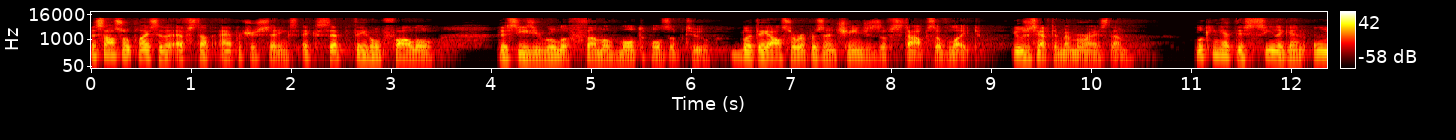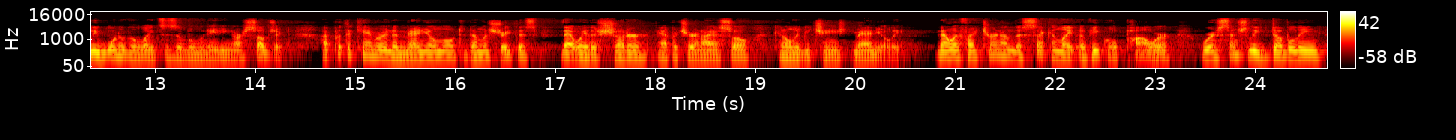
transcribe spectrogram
This also applies to the f-stop aperture settings, except they don't follow this easy rule of thumb of multiples of 2, but they also represent changes of stops of light. You'll just have to memorize them. Looking at this scene again, only one of the lights is illuminating our subject. I put the camera into manual mode to demonstrate this. That way the shutter, aperture, and ISO can only be changed manually. Now if I turn on the second light of equal power, we're essentially doubling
